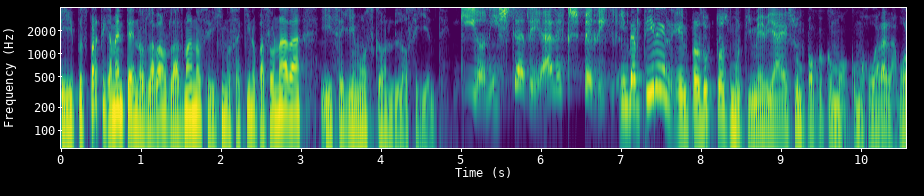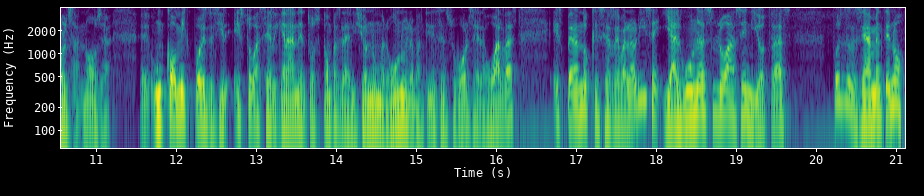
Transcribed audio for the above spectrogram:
y pues prácticamente nos lavamos las manos y dijimos aquí no pasó nada y seguimos con lo siguiente. Guionista de Alex Peligro. Invertir en, productos multimedia es un poco como, como jugar a la bolsa, ¿no? O sea, eh, un cómic puedes decir esto va a ser grande, entonces compras la edición número uno y la mantienes en su bolsa y la guardas esperando que se revalorice. Y algunas lo hacen y otras pues desgraciadamente no.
